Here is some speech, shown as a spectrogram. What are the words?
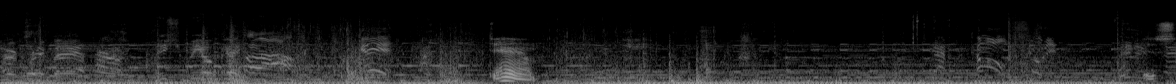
hurt pretty bad. Should be okay. Get in. Damn. Come on, shoot it.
